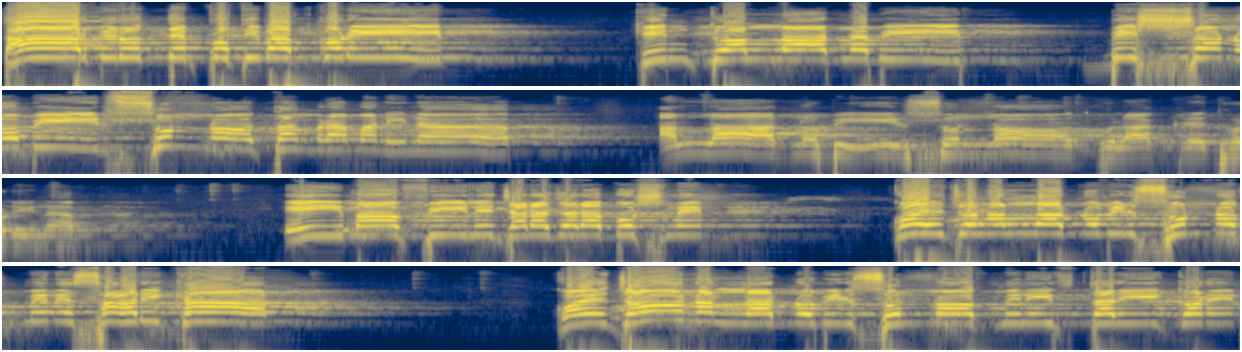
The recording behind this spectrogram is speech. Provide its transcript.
তার বিরুদ্ধে প্রতিবাদ করি। কিন্তু আল্লাহ নবী বিশ্ব নবীর সুন্নত আমরা মানি না। আল্লাহ নবীর সুন্নত গুলাকরে ধরি না। এই মাহফিলে যারা যারা বসলেন কয়জন আল্লাহ নবীর সুন্নত মেনে সাহারি খান? কয়জন আল্লাহ নবীর সুন্নত মেনে ইফতারি করেন?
